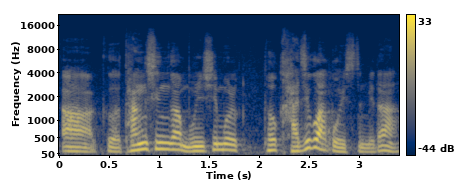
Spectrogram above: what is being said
아 그 당신과 문심을 더 가지고 가고 있습니다.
